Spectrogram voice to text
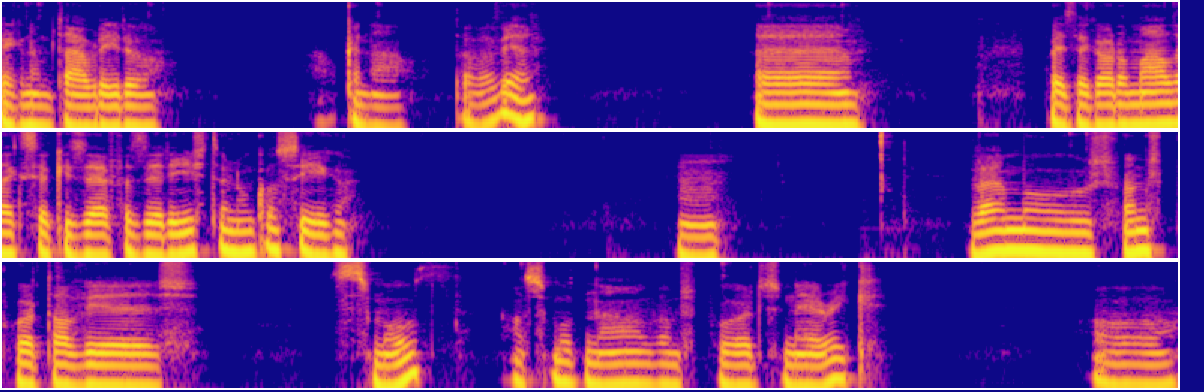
Que é que não me está a abrir o, o canal? Estava a ver. Uh, pois agora o mal é que se eu quiser fazer isto não consigo. Hum. Vamos, vamos pôr talvez smooth. Não, smooth não, vamos pôr generic. Ou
